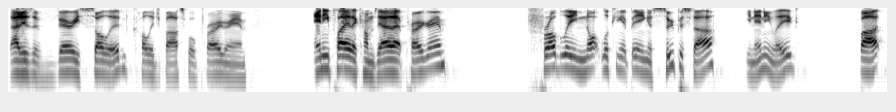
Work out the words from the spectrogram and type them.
That is a very solid college basketball program. Any player that comes out of that program, probably not looking at being a superstar in any league, but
